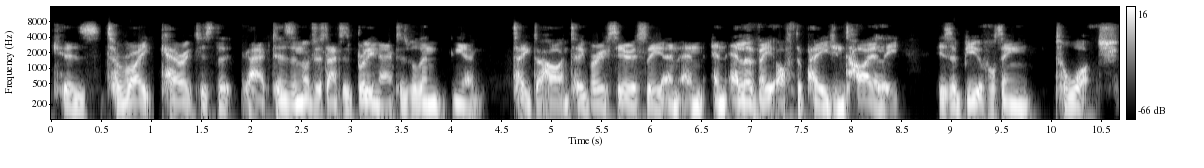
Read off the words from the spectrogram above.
because to write characters that actors and not just actors, brilliant actors, will then you know take to heart and take very seriously and, and, and elevate off the page entirely is a beautiful thing to watch.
